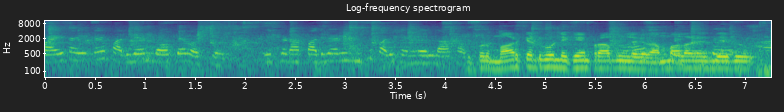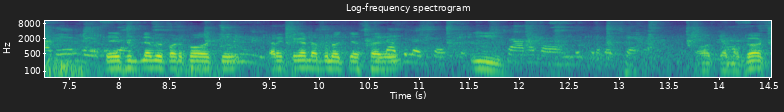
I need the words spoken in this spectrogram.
బయట అయితే పదివేలు లోపే వచ్చేది. ఇక్కడ పదివేల నుంచి పదిహేను వేలు దాకా. ఇప్పుడు మార్కెట్ కూడా నీకేం ప్రాబ్లం లేదు కదా? అమ్మాలనేది లేదు. చేసి ఇంట్లో పోయి పడుకోవచ్చు. కరెక్ట్గా డబ్బులు వచ్చేస్తుంది డబ్బులు వచ్చేస్తాయి. మ్మ్. చాలా బాగుంది ఇక్కడికి వచ్చాక. ఓకే అమ్మా. గుడ్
